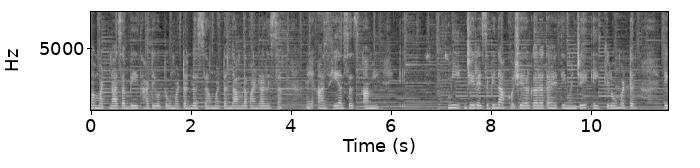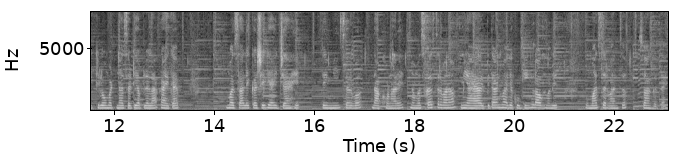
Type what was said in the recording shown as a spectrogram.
हा मटणाचा बेत हा ठेवतो. मटण रस्सा मटण तांबडा पांढरा रस्सा. आणि आजही असंच आम्ही मी जी रेसिपी दाखव शेअर करत आहे ती म्हणजे एक किलो मटण. एक किलो मटणासाठी आपल्याला काय काय मसाले कसे घ्यायचे आहेत ते मी सर्व दाखवणार आहे. नमस्कार सर्वांना मी आहे अर्पिता आणि माझ्या कुकिंग ब्लॉगमध्ये तुम्हा सर्वांचं स्वागत आहे.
